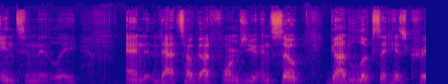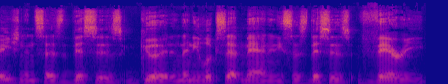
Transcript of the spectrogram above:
intimately. And that's how God forms you. And so God looks at his creation and says, This is good. And then he looks at man and he says, This is very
